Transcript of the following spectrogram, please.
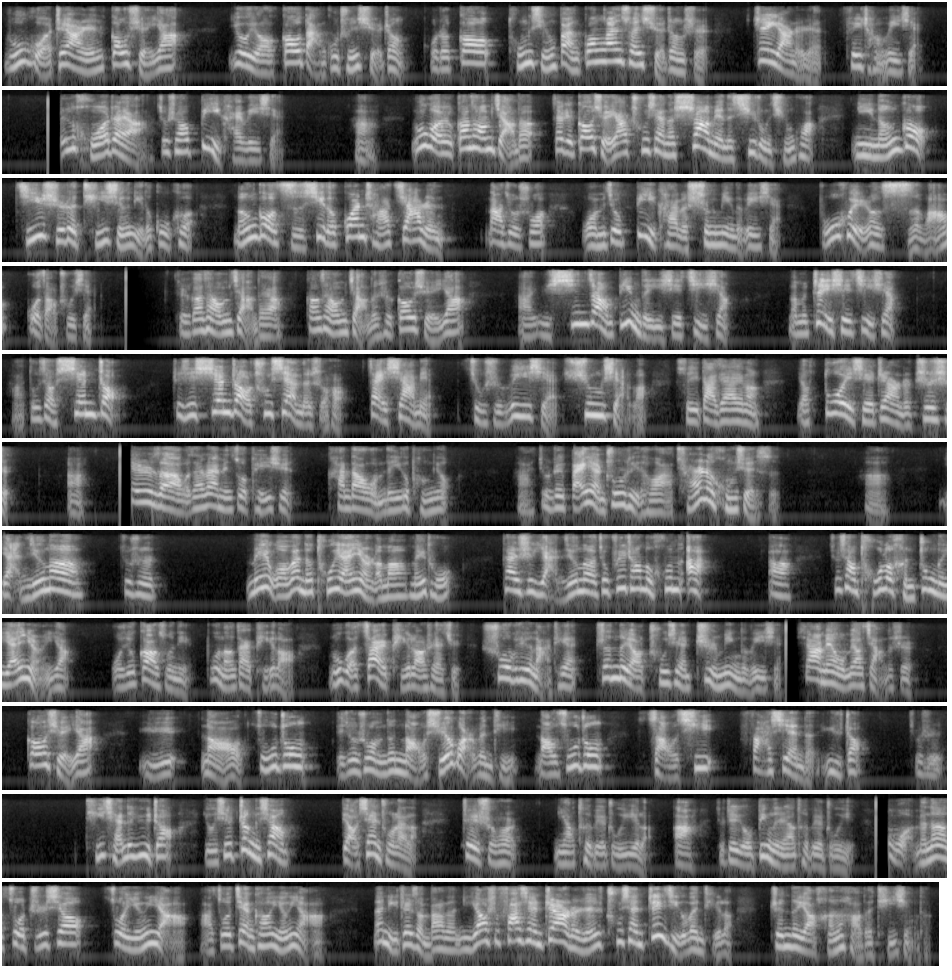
如果这样人高血压，又有高胆固醇血症。或者高同型半胱氨酸血症时，这样的人非常危险。人活着呀，就是要避开危险啊。如果刚才我们讲的，在这高血压出现的上面的七种情况，你能够及时的提醒你的顾客，能够仔细的观察家人，那就是说，我们就避开了生命的危险，不会让死亡过早出现。这是刚才我们讲的呀。刚才我们讲的是高血压。啊，与心脏病的一些迹象，那么这些迹象啊，都叫先兆。这些先兆出现的时候，在下面就是危险凶险了。所以大家呢，要多一些这样的知识啊。这日子啊，我在外面做培训，看到我们的一个朋友啊，就是这白眼珠里头啊，全是那红血丝啊，眼睛呢，就是没我问他涂眼影了吗？没涂。但是眼睛呢就非常的昏暗，啊，就像涂了很重的眼影一样。我就告诉你，不能再疲劳。如果再疲劳下去，说不定哪天真的要出现致命的危险。下面我们要讲的是高血压与脑卒中，也就是说我们的脑血管问题、脑卒中早期发现的预兆，就是提前的预兆，有些正向表现出来了，这时候你要特别注意了。啊，就这有病的人要特别注意。我们呢做直销、做营养啊、做健康营养，那你这怎么办呢？你要是发现这样的人出现这几个问题了，真的要很好的提醒他。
